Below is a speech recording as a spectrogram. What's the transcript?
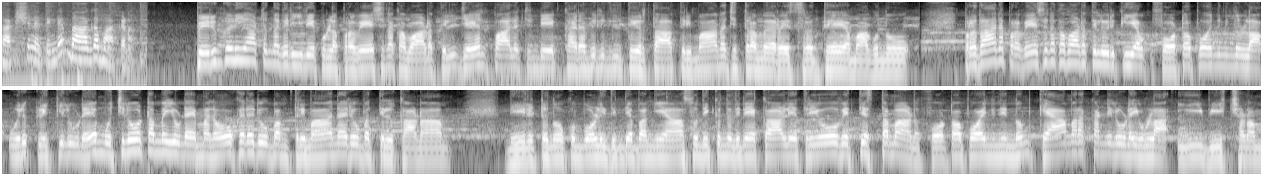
ഭക്ഷണത്തിന്റെ ഭാഗമാക്കണം. പെരുങ്കളിയാട്ട നഗരിയിലേക്കുള്ള പ്രവേശന കവാടത്തിൽ ജയൻ പാലറ്റിന്റെ കരവിരുതിൽ തീർത്ത ത്രിമാന ചിത്രമേറെ ശ്രദ്ധേയമാകുന്നു. പ്രധാന പ്രവേശന കവാടത്തിൽ ഒരുക്കിയ ഫോട്ടോ പോയിന്റിൽ നിന്നുള്ള ഒരു ക്ലിക്കിലൂടെ മുച്ചിലോട്ടമ്മയുടെ മനോഹര രൂപം ത്രിമാന രൂപത്തിൽ കാണാം. നേരിട്ട് നോക്കുമ്പോൾ ഇതിന്റെ ഭംഗി ആസ്വദിക്കുന്നതിനേക്കാൾ എത്രയോ വ്യത്യസ്തമാണ് ഫോട്ടോ പോയിന്റിൽ നിന്നും ക്യാമറ കണ്ണിലൂടെയുള്ള ഈ വീക്ഷണം.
